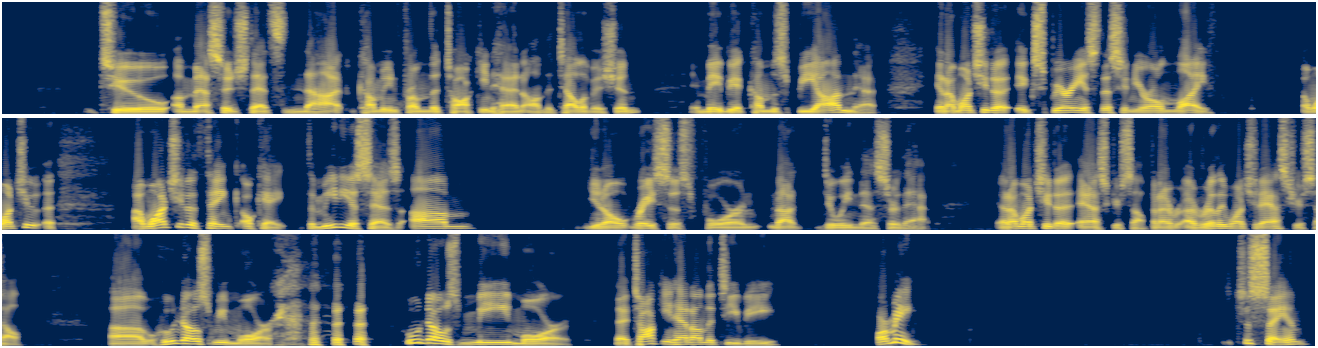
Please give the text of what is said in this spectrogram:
to a message that's not coming from the talking head on the television and maybe it comes beyond that. And I want you to experience this in your own life. I want you, uh, I want you to think, okay, the media says I'm, you know, racist for not doing this or that, and I want you to ask yourself, and I, I really want you to ask yourself, uh, who knows me more? who knows me more? That talking head on the TV, or me? Just saying.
